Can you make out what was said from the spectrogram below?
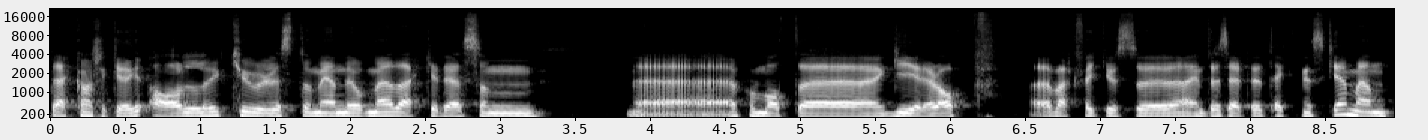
det, er kanskje ikke det aller kuleste domenet å jobbe med, det er ikke det som eh, på en måte girer deg opp. I hvert fall ikke hvis du er interessert i det tekniske, men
